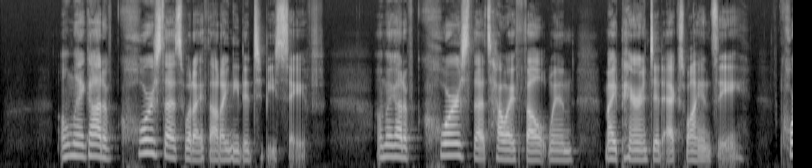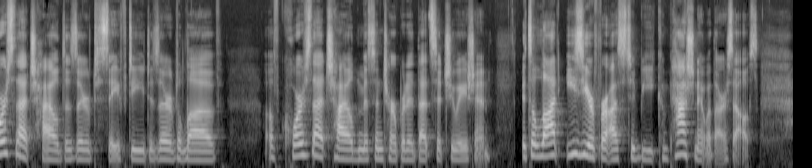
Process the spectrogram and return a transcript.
Oh my God, of course that's what I thought I needed to be safe. Oh my God, of course that's how I felt when my parent did X, Y, and Z. Of course, that child deserved safety, deserved love. Of course, that child misinterpreted that situation. It's a lot easier for us to be compassionate with ourselves.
